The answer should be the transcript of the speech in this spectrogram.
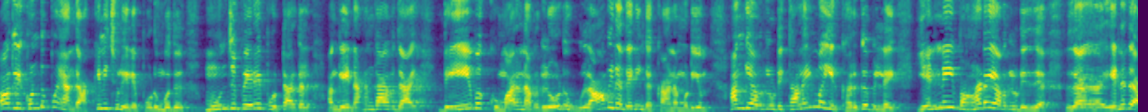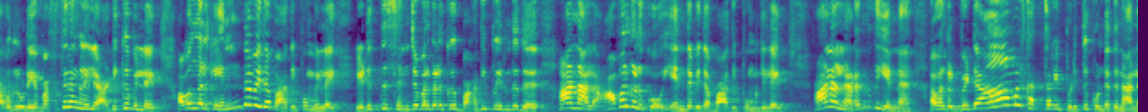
அவர்களை கொண்டு போய் அந்த அக்கினி சூளையிலே போடும்போது மூன்று பேரை போட்டார்கள். அங்கே நான்காவதாய் தேவகுமாரன் அவர்களோடு உலாவினதை நீங்கள் காண முடியும். அங்கே அவர்களுடைய தலைமயிர் கருகவில்லை. எண்ணெய் வாடை அவர்களுடைய என்னது அவர்களுடைய வஸ்திரங்களில் அடிக்கவில்லை. அவங்களுக்கு எந்தவித பாதிப்பும் இல்லை. எடுத்து சென்றவர்களுக்கு பாதிப்பு இருந்தது. ஆனால் அவர்களுக்கோ எந்தவித பாதிப்பும் இல்லை. ஆனால் நடந்தது என்ன? அவர்கள் விடாமல் கத்தரை பிடித்து கொண்டதுனால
